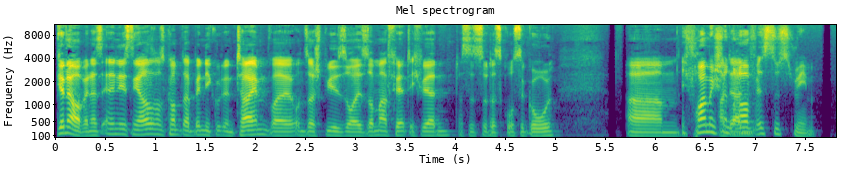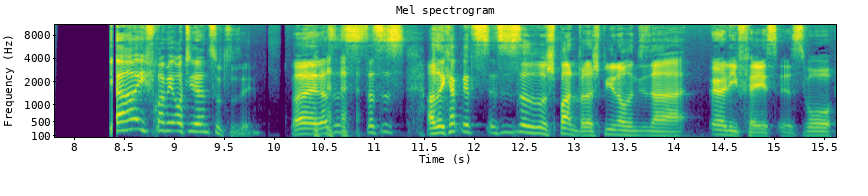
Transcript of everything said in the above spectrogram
Genau, wenn das Ende nächsten Jahres rauskommt, dann bin ich gut in Time, weil unser Spiel soll Sommer fertig werden. Das ist so das große Goal. Ähm, ich freue mich schon dann, drauf, es zu streamen. Ja, ich freue mich auch, dir dann zuzusehen. Weil das ist, das ist, also ich habe jetzt, es ist so spannend, weil das Spiel noch in dieser Early Phase ist, wo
